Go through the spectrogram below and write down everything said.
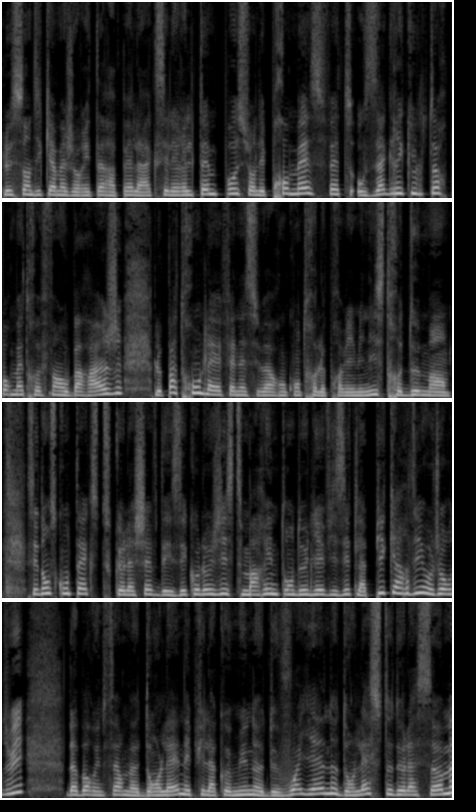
Le syndicat majoritaire appelle à accélérer le tempo sur les promesses faites aux agriculteurs pour mettre fin au barrage. Le patron de la FNSEA rencontre le Premier ministre demain. C'est dans ce contexte que la chef des écologistes, Marine Tondelier, visite la Picardie aujourd'hui. D'abord une ferme dans l'Aisne et puis la commune de Voyenne dans l'est de la Somme.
